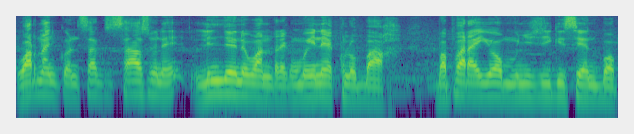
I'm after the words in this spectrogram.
war nañ kon sax saa su ne liñ leen wan rek muy nekk lu baax ba pare yomb ñu ci gis seen bopp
